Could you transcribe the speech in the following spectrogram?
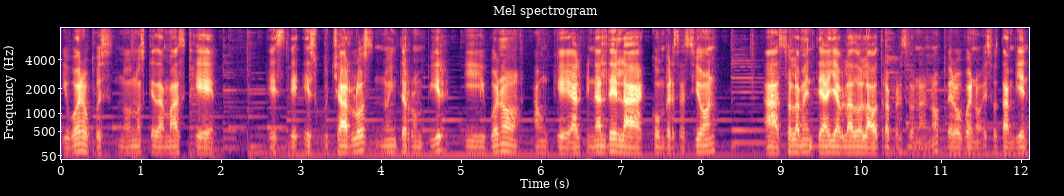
Y bueno, pues no nos queda más que este, escucharlos, no interrumpir. Y bueno, aunque al final de la conversación ah, solamente haya hablado la otra persona, ¿no? Pero bueno, eso también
